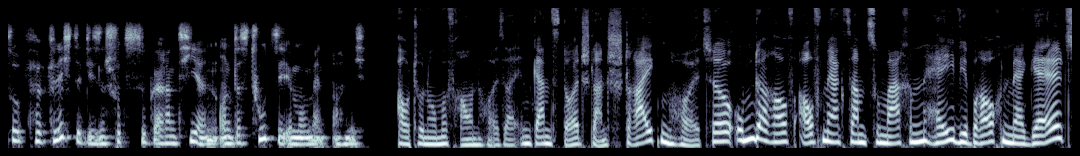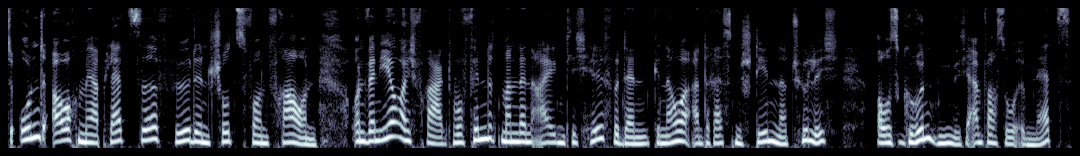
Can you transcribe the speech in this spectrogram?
so verpflichtet, diesen Schutz zu garantieren. Und das tut sie im Moment noch nicht. Autonome Frauenhäuser in ganz Deutschland streiken heute, um darauf aufmerksam zu machen, hey, wir brauchen mehr Geld und auch mehr Plätze für den Schutz von Frauen. Und wenn ihr euch fragt, wo findet man denn eigentlich Hilfe, denn genaue Adressen stehen natürlich aus Gründen nicht einfach so im Netz.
